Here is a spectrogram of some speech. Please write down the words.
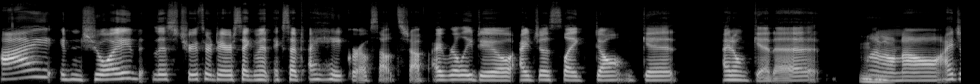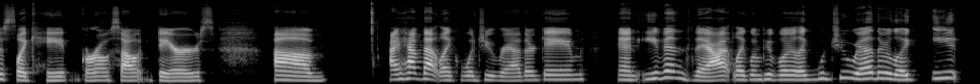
i enjoyed this truth or dare segment except i hate gross out stuff i really do i just like don't get i don't get it mm-hmm. i don't know i just like hate gross out dares um I have that like would you rather game and even that like when people are like would you rather like eat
